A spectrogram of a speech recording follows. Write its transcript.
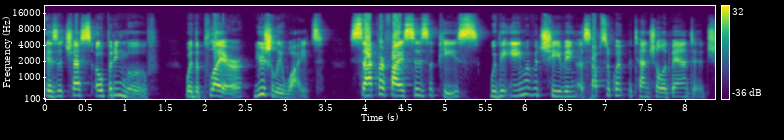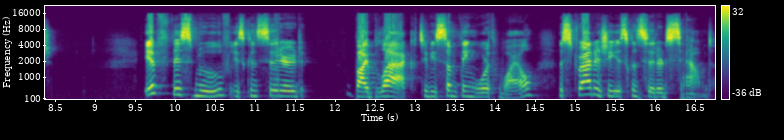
is a chess opening move where the player, usually white, sacrifices a piece with the aim of achieving a subsequent potential advantage. If this move is considered by black to be something worthwhile, the strategy is considered sound.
